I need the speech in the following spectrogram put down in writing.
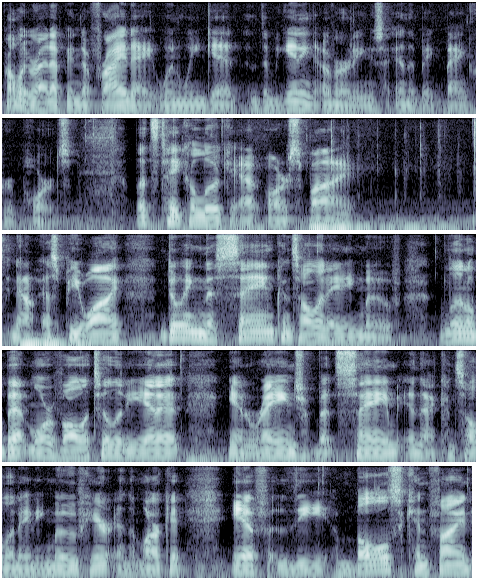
probably right up into Friday when we get the beginning of earnings and the big bank reports. Let's take a look at our SPY. Now, SPY doing the same consolidating move little bit more volatility in it in range, but same in that consolidating move here in the market. If the bulls can find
